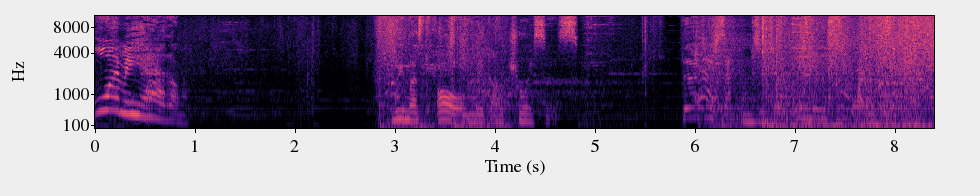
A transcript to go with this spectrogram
Let me at him! We must all make our choices. 30 seconds until minions spawn.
